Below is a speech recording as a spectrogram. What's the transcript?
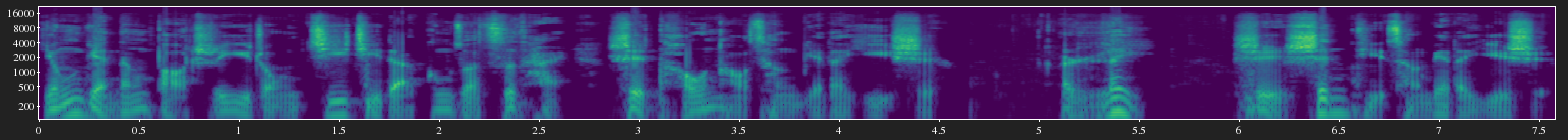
永远能保持一种积极的工作姿态，是头脑层面的意识；而累是身体层面的意识。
